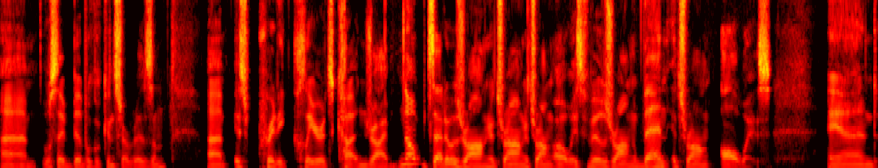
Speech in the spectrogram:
um, we'll say biblical conservatism, um, is pretty clear. It's cut and dry. Nope, it said it was wrong. It's wrong. It's wrong always. If it was wrong then, it's wrong always. And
